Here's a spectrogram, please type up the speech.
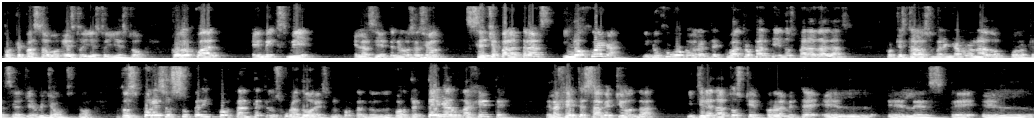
porque pasó esto y esto y esto. Con lo cual, Emmitt Smith, en la siguiente negociación, se echa para atrás y no juega y no jugó durante cuatro partidos para Dallas porque estaba súper encabronado por lo que hacía Jerry Jones, ¿no? Entonces, por eso es súper importante que los jugadores, no importante el deporte, tengan un agente. El agente sabe qué onda y tiene datos que probablemente el, el, este, el,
